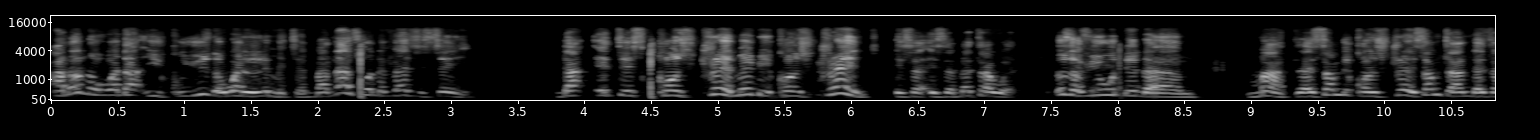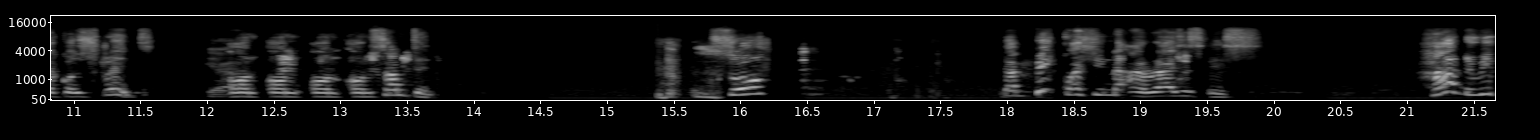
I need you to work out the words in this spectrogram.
I don't know whether you could use the word limited, but that's what the verse is saying. That it is constrained. Maybe constrained is a, is a better word. Those of you who did um, math, there's something constrained. Sometimes there's a constraint Yeah. on, on, on, on something. So the big question that arises is how do we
